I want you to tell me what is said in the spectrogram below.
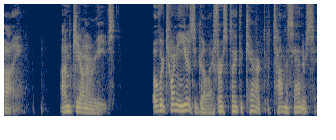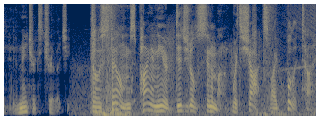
Hi, I'm Keanu Reeves. Over 20 years ago, I first played the character Thomas Anderson in the Matrix trilogy. Those films pioneered digital cinema with shots like bullet time.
